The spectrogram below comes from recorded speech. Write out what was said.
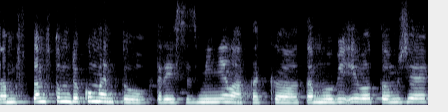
Tam, tam v tom dokumentu, který jsi zmínila, tak uh, tam mluví i o tom, že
